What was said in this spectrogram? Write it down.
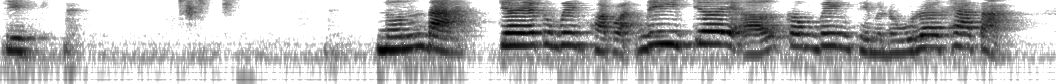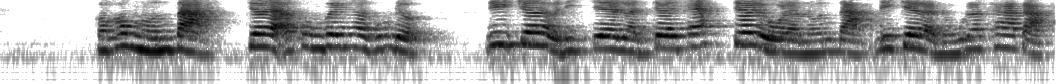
같이 tà, chơi ở công viên hoặc là đi chơi ở công viên thì mình đủ rơ kha tà. Còn không nụn tà, chơi ở công viên thôi cũng được. Đi chơi và đi chơi là chơi khác, chơi đùa là nụn tà, đi chơi là nụ ra kha tà.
